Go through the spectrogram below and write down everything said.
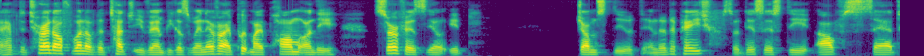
I have to turn off one of the touch event because whenever I put my palm on the surface, you know, it jumps to the end of the page. So this is the offset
